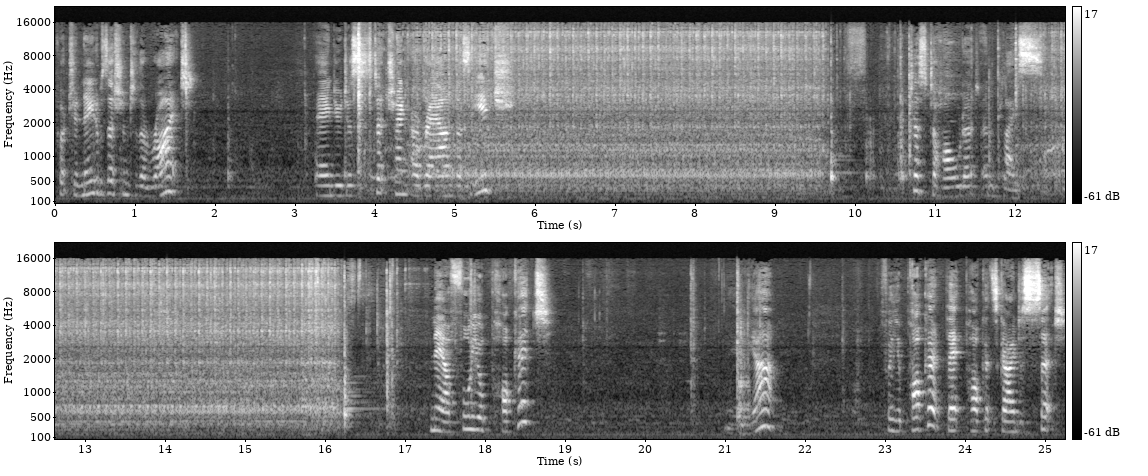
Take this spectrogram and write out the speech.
Put your needle position to the right and you're just stitching around this edge just to hold it in place. Now for your pocket, there we are. For your pocket, that pocket's going to sit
